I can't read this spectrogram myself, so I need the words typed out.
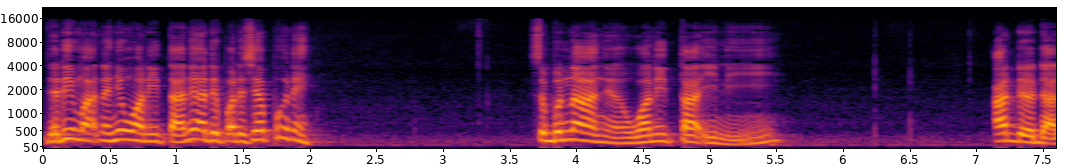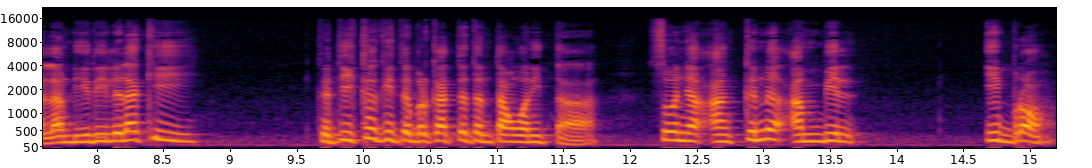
Jadi maknanya wanita ni ada pada siapa ni? Sebenarnya wanita ini ada dalam diri lelaki. Ketika kita berkata tentang wanita, soalnya kena ambil ibrah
